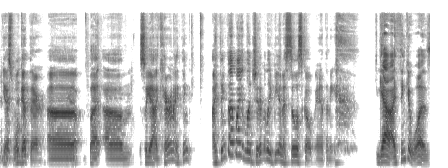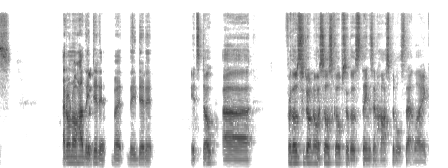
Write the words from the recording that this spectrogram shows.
Yes, we'll get there. Uh, but um, so yeah, Karen, I think I think that might legitimately be an oscilloscope, Anthony. Yeah, I think it was. I don't know how they did it, but they did it. it's dope. Uh, for those who don't know, oscilloscopes are those things in hospitals that like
